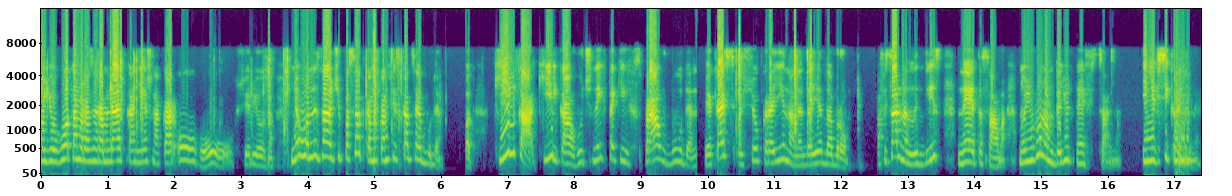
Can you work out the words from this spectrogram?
Ну його там розгромлять, звісно, кар. Ого, серйозно. В нього не знаю, чи посадка, але конфіскація буде. От кілька, кілька гучних таких справ буде. Якась ось країна не дає добро. Офіційно ленд-ліз не те саме, але його нам дають неофіційно. І не всі країни.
